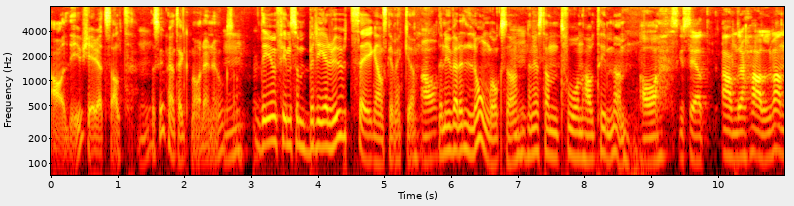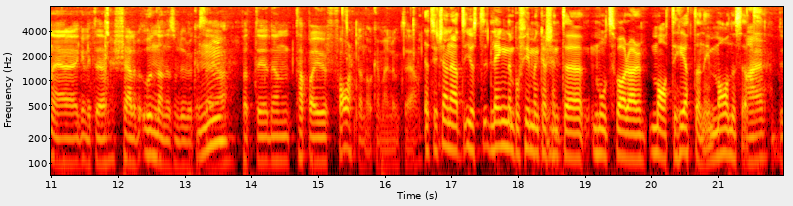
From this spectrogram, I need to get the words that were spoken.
Ja, det är ju i och för sig rätt salt. Mm. Jag skulle kunna tänka mig att ha det nu också. Det är ju en film som brer ut sig ganska mycket. Ja. Mm. Den är ju väldigt lång också. Den är nästan två och en halv timme. Ja, jag skulle säga att andra halvan är lite självunnande som du brukar säga. Mm. För att det, den tappar ju farten då kan man lugnt säga. Jag känner att just längden på filmen kanske inte motsvarar matigheten i manuset. Nej, det,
